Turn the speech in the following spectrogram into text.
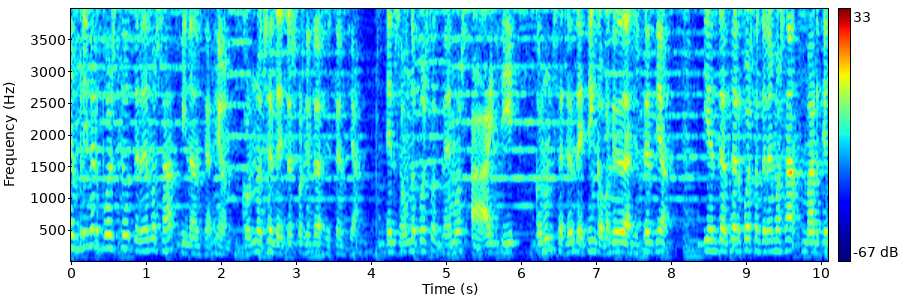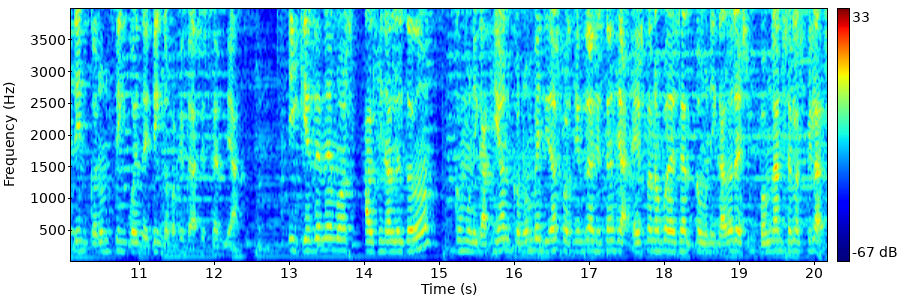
En primer puesto tenemos a financiación, con un 83% de asistencia. En segundo puesto tenemos a IT, con un 75% de asistencia. Y en tercer puesto tenemos a marketing, con un 55% de asistencia. ¿Y quién tenemos al final del todo? Comunicación, con un 22% de asistencia. Esto no puede ser comunicadores, pónganse las pilas.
